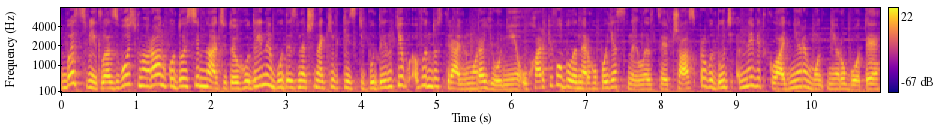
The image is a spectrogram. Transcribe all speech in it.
Без світла з 8 ранку до 17 години буде значна кількість будинків в індустріальному районі. У Харків обленерго пояснили, в цей час проведуть невідкладні ремонтні роботи.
